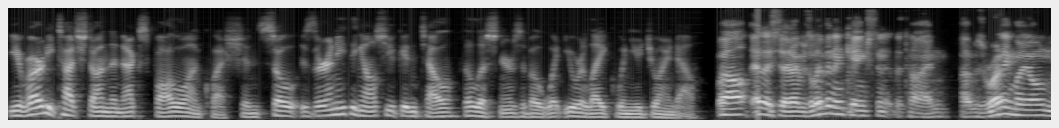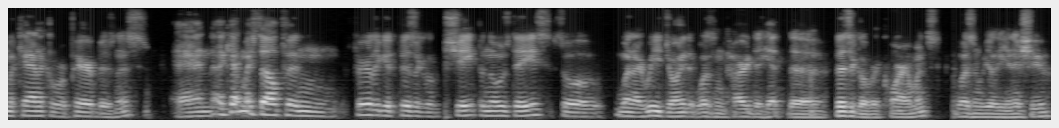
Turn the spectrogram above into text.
You've already touched on the next follow on question. So, is there anything else you can tell the listeners about what you were like when you joined Al? Well, as I said, I was living in Kingston at the time. I was running my own mechanical repair business, and I kept myself in fairly good physical shape in those days. So when I rejoined, it wasn't hard to hit the physical requirements. It wasn't really an issue.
